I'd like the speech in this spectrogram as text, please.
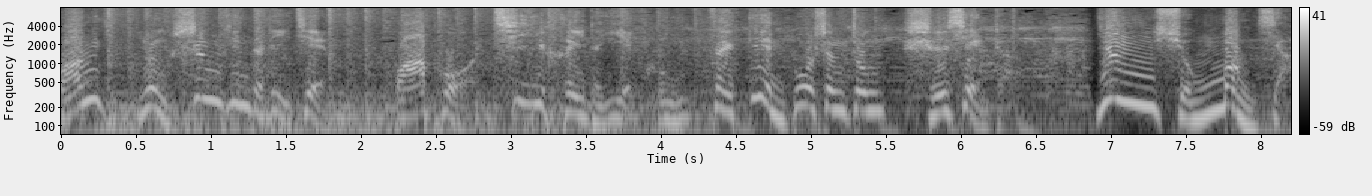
王颖用声音的利剑划破漆黑的夜空，在电波声中实现着英雄梦想。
